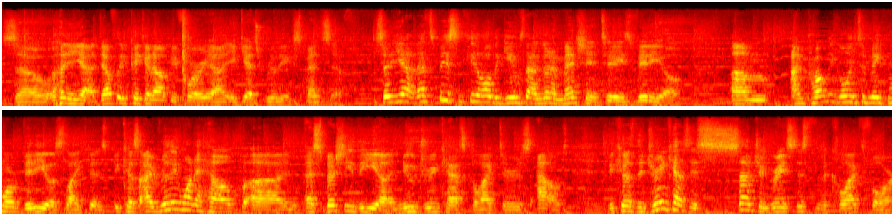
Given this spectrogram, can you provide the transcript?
so yeah, definitely pick it up before uh, it gets really expensive. So yeah, that's basically all the games that I'm going to mention in today's video. Um, I'm probably going to make more videos like this because I really want to help, uh, especially the uh, new Dreamcast collectors out because the Dreamcast is such a great system to collect for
